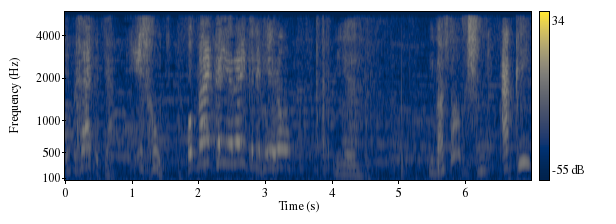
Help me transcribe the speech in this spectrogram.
ik begrijp het, ja. Is goed. Op mij kan je rekenen, kerel. Wie, eh, wie was dat? Akkie,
